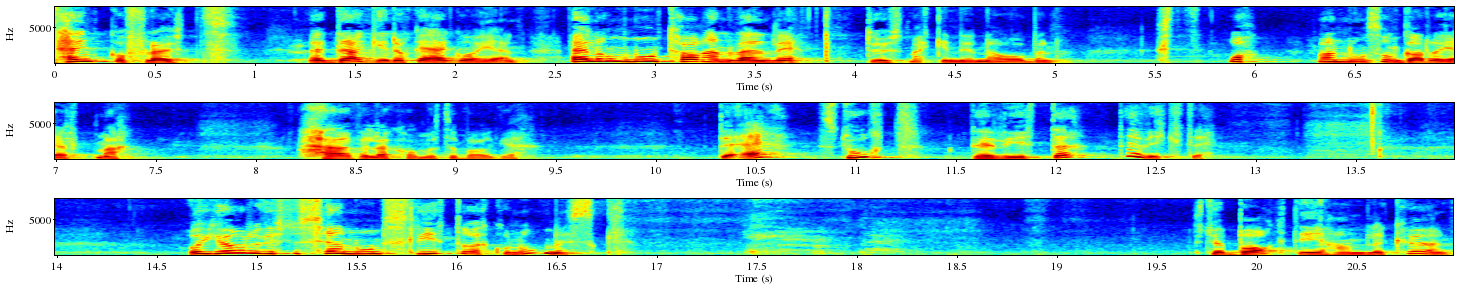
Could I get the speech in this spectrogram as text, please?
Tenk og flaut. Nei, der gidder ikke jeg gå igjen. Eller om noen tar en vennlig 'Du, smekken din er åpen'. Å, det var noen som gadd å hjelpe meg. Her vil jeg komme tilbake. Det er stort, det er lite, det er viktig. Hva gjør du hvis du ser noen sliter økonomisk? Du er bak de i handlekøen?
